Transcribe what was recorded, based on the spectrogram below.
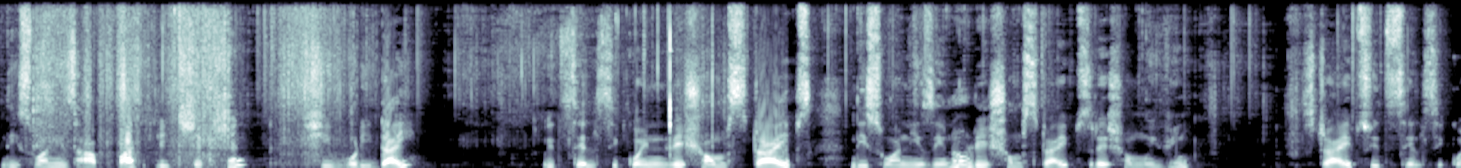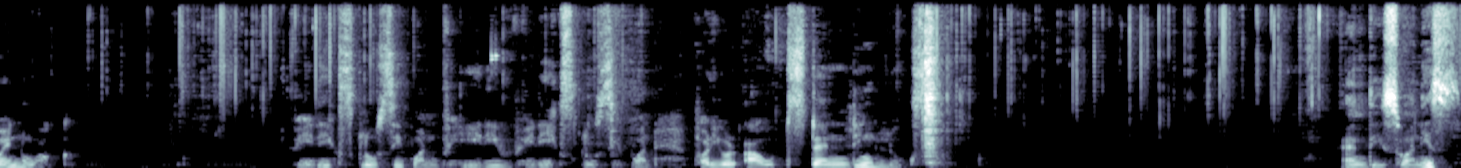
this one is half part pleat section shibori dye with cell sequin resham stripes. This one is you know resham stripes resham weaving stripes with cell sequin work. Very exclusive one very very exclusive one for your outstanding looks. And this one is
